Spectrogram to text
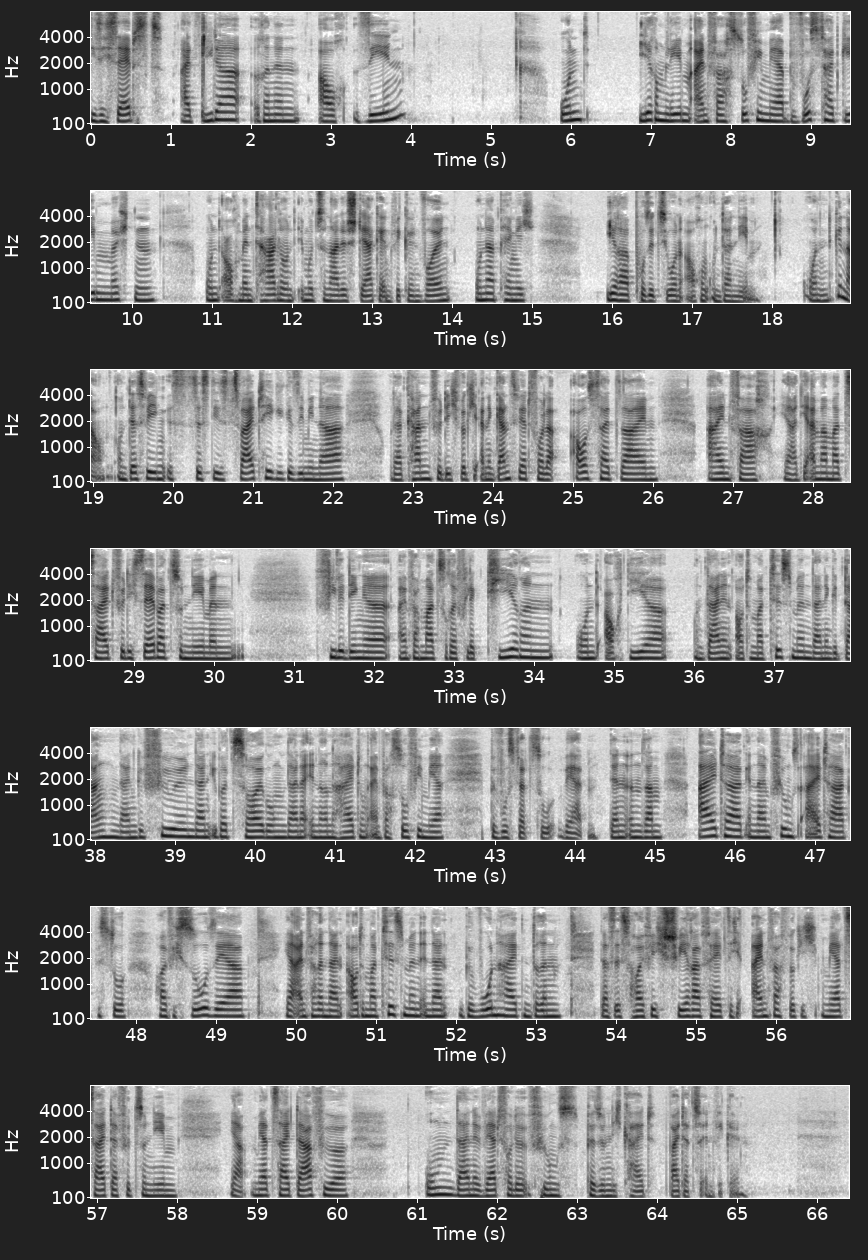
die sich selbst als Leaderinnen auch sehen und ihrem Leben einfach so viel mehr Bewusstheit geben möchten und auch mentale und emotionale Stärke entwickeln wollen, unabhängig ihrer Position auch im Unternehmen. Und genau, und deswegen ist es dieses zweitägige Seminar oder kann für dich wirklich eine ganz wertvolle Auszeit sein, einfach, ja, dir einmal mal Zeit für dich selber zu nehmen, viele Dinge einfach mal zu reflektieren und auch dir und deinen Automatismen, deinen Gedanken, deinen Gefühlen, deinen Überzeugungen, deiner inneren Haltung einfach so viel mehr bewusster zu werden. Denn in unserem Alltag, in deinem Führungsalltag bist du häufig so sehr ja einfach in deinen Automatismen, in deinen Gewohnheiten drin, dass es häufig schwerer fällt, sich einfach wirklich mehr Zeit dafür zu nehmen, ja, mehr Zeit dafür, um deine wertvolle Führungspersönlichkeit weiterzuentwickeln.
